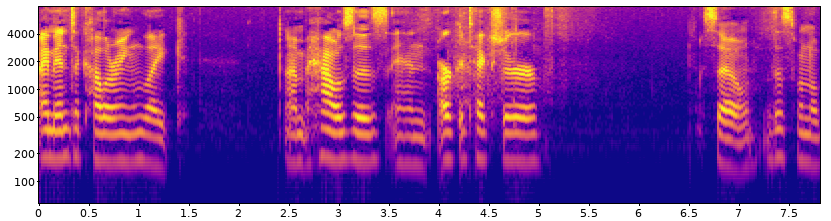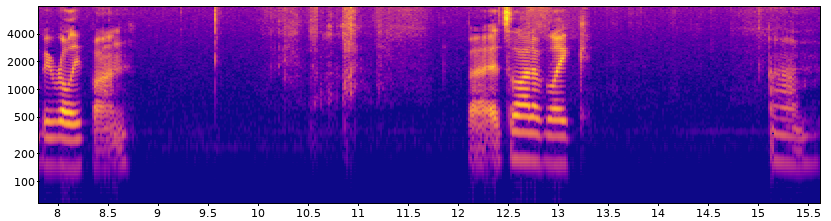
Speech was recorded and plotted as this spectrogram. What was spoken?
I'm into coloring like um, houses and architecture. So this one will be really fun. But it's a lot of like um,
